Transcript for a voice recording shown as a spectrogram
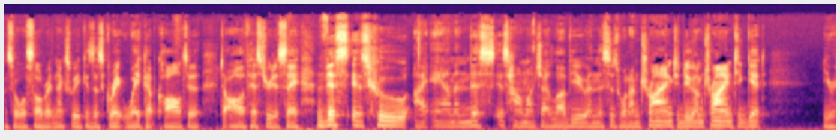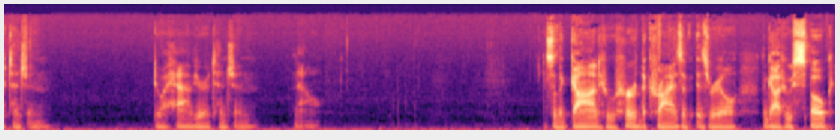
And so we'll celebrate next week is this great wake up call to, to all of history to say, this is who I am, and this is how much I love you, and this is what I'm trying to do. I'm trying to get your attention. Do I have your attention now? So the God who heard the cries of Israel, the God who spoke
